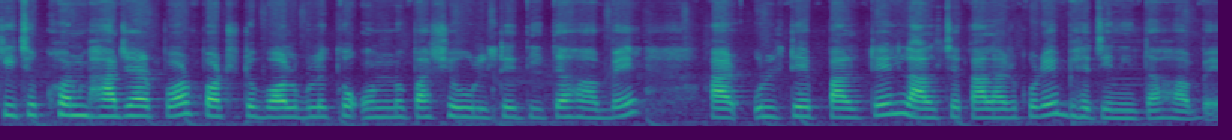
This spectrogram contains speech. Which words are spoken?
কিছুক্ষণ ভাজার পর পটেটো বলগুলোকে অন্য পাশে উল্টে দিতে হবে আর উল্টে পাল্টে লালচে কালার করে ভেজে নিতে হবে।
